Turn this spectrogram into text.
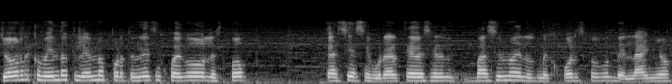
Yo recomiendo que le den una oportunidad a ese juego. Les puedo casi asegurar que debe ser, va a ser uno de los mejores juegos del año.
